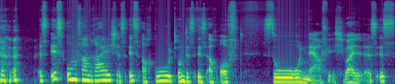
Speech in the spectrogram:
es ist umfangreich, es ist auch gut und es ist auch oft so nervig, weil es ist,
